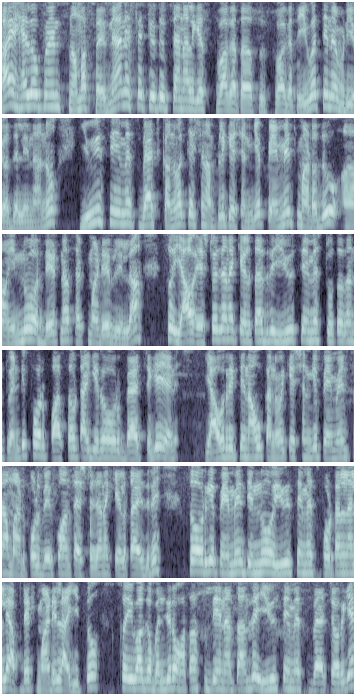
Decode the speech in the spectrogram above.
ಹಾಯ್ ಹೆಲೋ ಫ್ರೆಂಡ್ಸ್ ನಮಸ್ತೆ. ಜ್ಞಾನಷ್ಟಕ್ ಯೂಟ್ಯೂಬ್ ಚಾನಲ್ಗೆ ಸ್ವಾಗತ, ಸುಸ್ವಾಗತ. ಇವತ್ತಿನ ವಿಡಿಯೋದಲ್ಲಿ ನಾನು U C M S batch convocation ಅಪ್ಲಿಕೇಶನ್ಗೆ ಪೇಮೆಂಟ್ ಮಾಡೋದು ಇನ್ನೂ ಡೇಟ್ನ ಸೆಟ್ ಮಾಡಿರಲಿಲ್ಲ. ಸೊ ಯಾವ, ಎಷ್ಟೋ ಜನ ಕೇಳ್ತಾ ಇದ್ರೆ U C M S two thousand twenty four pass out ಆಗಿರೋರ ಬ್ಯಾಚ್ಗೆ ಯಾವ ರೀತಿ ನಾವು ಕನ್ವಕೇಶನ್ಗೆ ಪೇಮೆಂಟ್ನ ಮಾಡ್ಕೊಳ್ಬೇಕು ಅಂತ ಎಷ್ಟೋ ಜನ ಕೇಳ್ತಾ ಇದ್ರಿ. ಸೊ ಅವ್ರಿಗೆ ಪೇಮೆಂಟ್ ಇನ್ನೂ ಯು ಸಿ ಎಂ ಎಸ್ ಪೋರ್ಟಲ್ನಲ್ಲಿ ಅಪ್ಡೇಟ್ ಮಾಡಿಲ್ಲ ಆಗಿತ್ತು. ಸೊ ಇವಾಗ ಬಂದಿರೋ ಹೊಸ ಸುದ್ದಿ ಏನಂತ ಅಂದರೆ U C M S batch ಅವ್ರಿಗೆ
